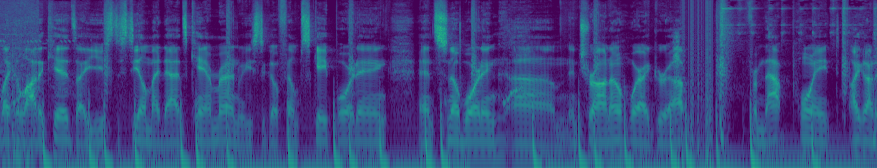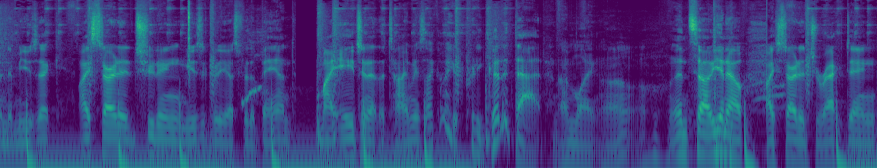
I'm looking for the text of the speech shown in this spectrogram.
like a lot of kids, I used to steal my dad's camera and we used to go film skateboarding and snowboarding um, in Toronto, where I grew up. From that point, I got into music. I started shooting music videos for the band. My agent at the time, he's like, Oh, you're pretty good at that. And I'm like, Oh. And so, you know, I started directing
